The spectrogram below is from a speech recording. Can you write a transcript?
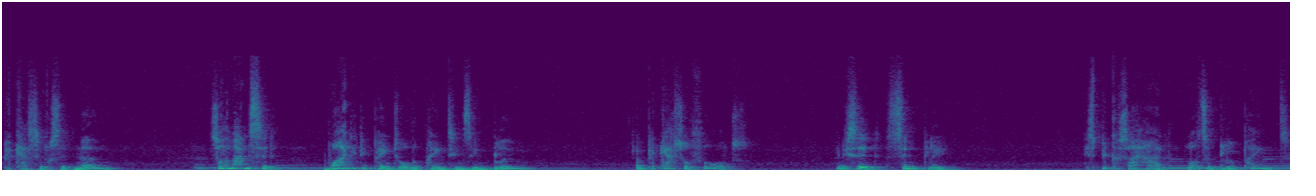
Picasso said, No. So the man said, Why did you paint all the paintings in blue? And Picasso thought. And he said, Simply, it's because I had lots of blue paint.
